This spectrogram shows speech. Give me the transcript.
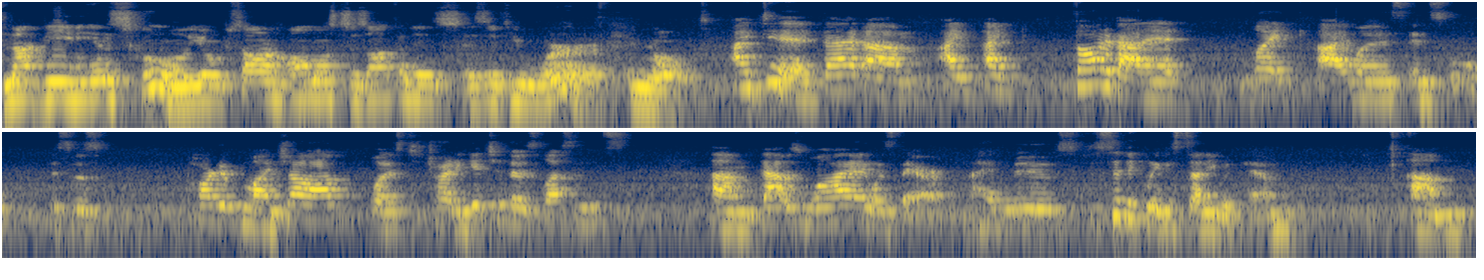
not being in school. You saw him almost as often as, as if you were enrolled. I did that. Um, I, I thought about it like I was in school. This was part of my job was to try to get to those lessons. Um, that was why I was there. I had moved specifically to study with him. Um,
